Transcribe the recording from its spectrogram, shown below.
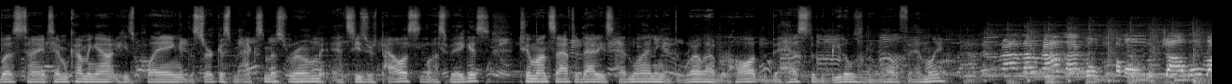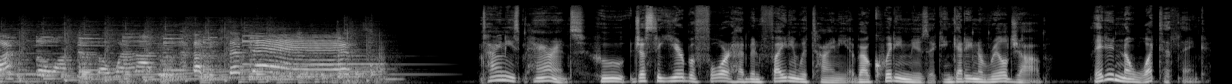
Bless Tiny Tim coming out, he's playing the Circus Maximus Room at Caesar's Palace in Las Vegas. Two months after that, he's headlining at the Royal Albert Hall at the behest of the Beatles and the royal family. Tiny's parents, who just a year before had been fighting with Tiny about quitting music and getting a real job, they didn't know what to think.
